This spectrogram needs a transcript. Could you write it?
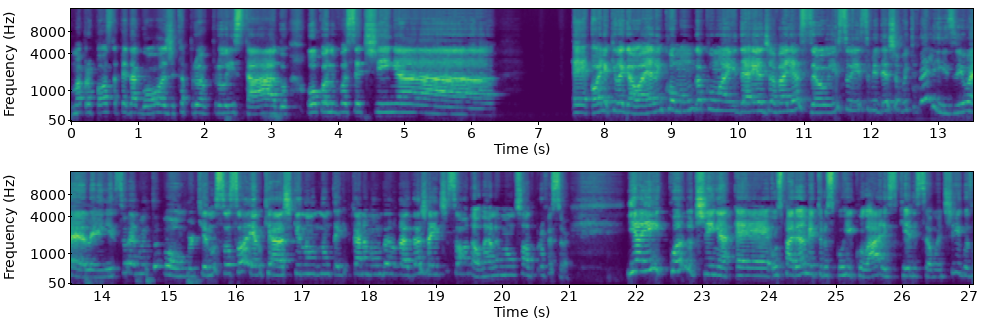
uma proposta pedagógica para o Estado, ou quando você tinha. É, olha que legal, a Ellen comunga com a ideia de avaliação. Isso, isso me deixa muito feliz, viu, Ellen? Isso é muito bom, porque não sou só eu que acho que não, não tem que ficar na mão da, da, gente só, não, não é na mão só do professor. E aí, quando tinha é, os parâmetros curriculares, que eles são antigos,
